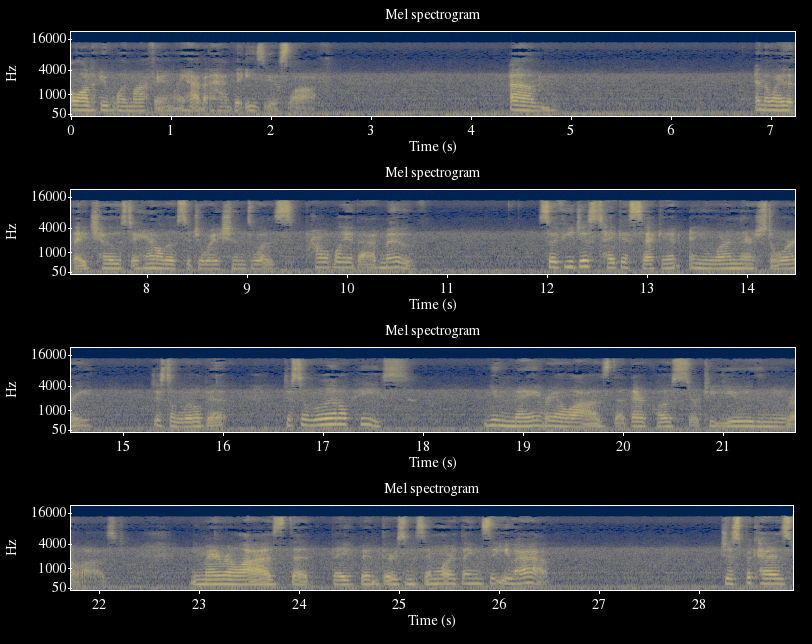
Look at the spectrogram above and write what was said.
a lot of people in my family haven't had the easiest life. Um, and the way that they chose to handle those situations was probably a bad move. So if you just take a second and you learn their story, just a little bit, just a little piece, you may realize that they're closer to you than you realized. You may realize that they've been through some similar things that you have. Just because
